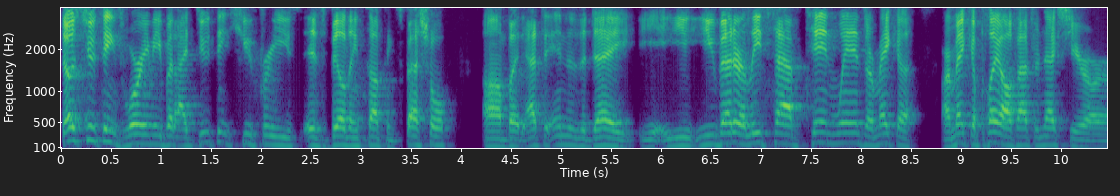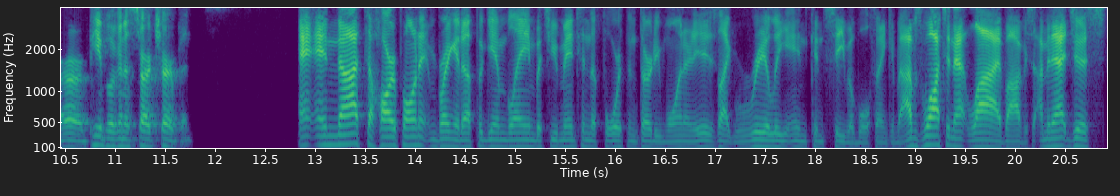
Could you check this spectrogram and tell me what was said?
Those two things worry me, but I do think Hugh Freeze is building something special. Um, but at the end of the day, you, you better at least have ten wins or make a or make a playoff after next year, or, or people are going to start chirping and, and, not to harp on it and bring it up again, Blaine, but you mentioned the fourth and 31, and it is like really inconceivable thinking about. I was watching that live, obviously. I mean, that just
